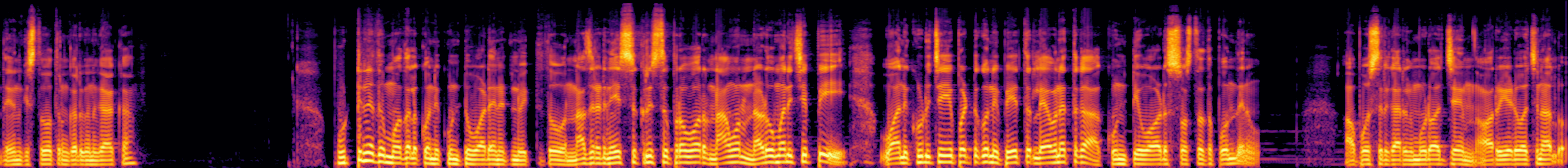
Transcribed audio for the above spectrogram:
దేవునికి స్తోత్రం కలుగును గాక. పుట్టినది మొదలుకొని కుంటువాడైనటువంటి వ్యక్తితో నజరడిన యేసుక్రీస్తు ప్రభువారు నామను నడుమని చెప్పి వాని కుడి చేయి పట్టుకుని పేతురు లేవనెత్తగా కుంటివాడు స్వస్థత పొందెను. అపోస్తల గారిని మూడో అధ్యాయం ఆరు ఏడు వచనాలు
